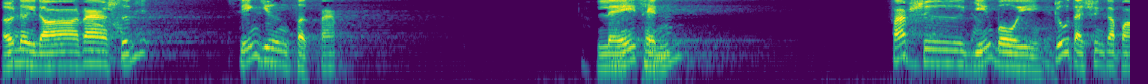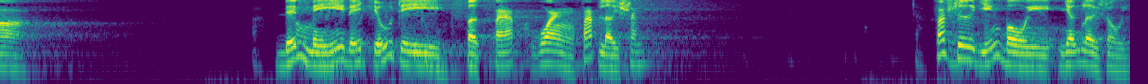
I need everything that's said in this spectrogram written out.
Ở nơi đó ra sức Xiển dương Phật Pháp. Lễ thỉnh. Pháp sư diễn bồi trú tại Singapore Đến Mỹ để chủ trì Phật Pháp Hoàng Pháp lời sanh. Pháp sư diễn bồi nhận lời rồi.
